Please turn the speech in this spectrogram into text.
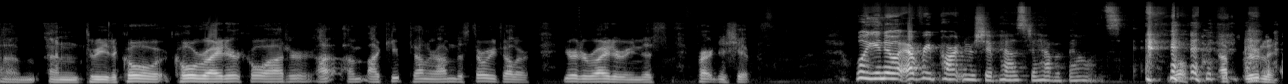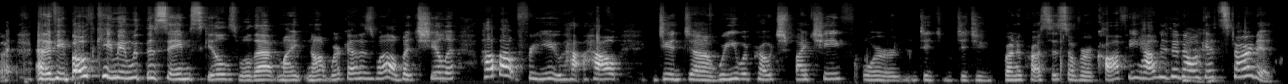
um, and to be the co co-writer, co-author. I, I keep telling her I'm the storyteller. You're the writer in this partnership. Well, you know, every partnership has to have a balance. Oh, absolutely. and if you both came in with the same skills, well, that might not work out as well. But Sheila, how about for you? How, how did uh, were you approached by Chief, or did did you run across this over a coffee? How did it all get started?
